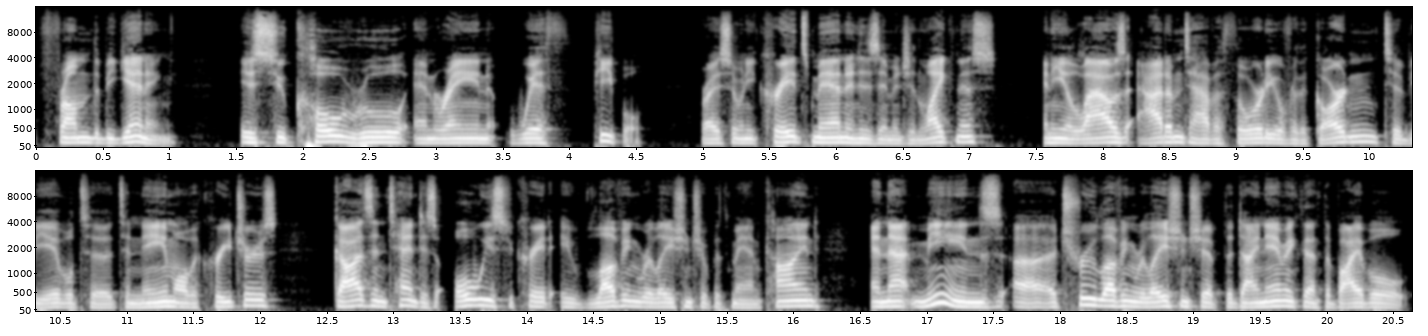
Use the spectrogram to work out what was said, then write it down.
from the beginning is to co rule and reign with people, right? So when he creates man in his image and likeness, and he allows Adam to have authority over the garden, to be able to, to name all the creatures. God's intent is always to create a loving relationship with mankind. And that means uh, a true loving relationship. The dynamic that the Bible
